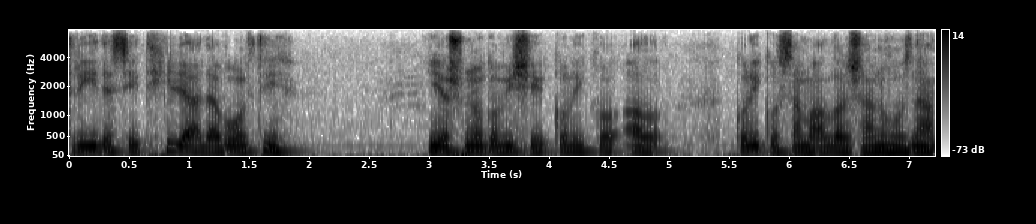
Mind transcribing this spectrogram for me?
30.000 volti i još mnogo više koliko, al, koliko samo Allah šanuhu zna.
